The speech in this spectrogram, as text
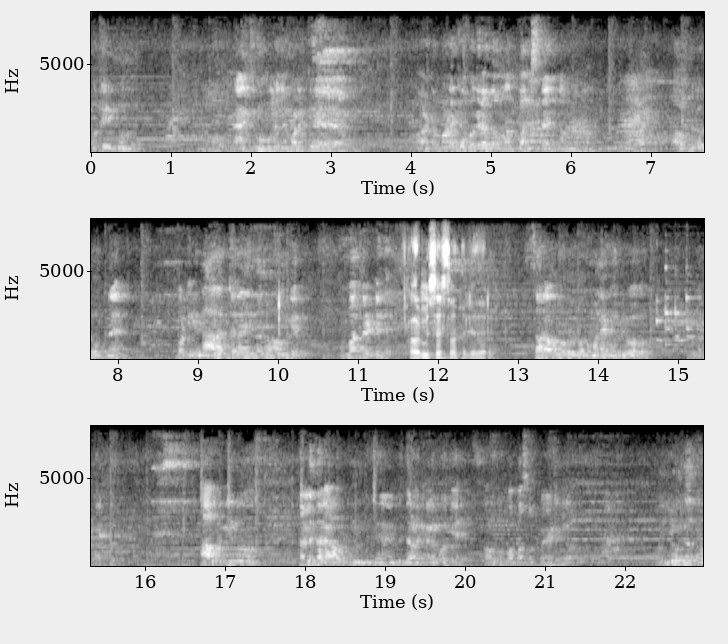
ಮತ್ತು ಇನ್ನೊಂದು. ಮ್ಯಾಕ್ಸಿಮಮ್ ಹಳ್ಳಿ ಮಾಡೋಕ್ಕೆ ಆರ್ಡರ್ ಮಾಡೋಕ್ಕೆ ಹೋಗಿರೋದು ಅವನ ಅಂತ ಅನಿಸ್ತಾ ಇದೆ ನಮ್ಮನ್ನು ಅವನಿರೋದು ಒಬ್ಬನೇ ಬಟ್ ಈ ನಾಲ್ಕು ಜನದಿಂದನೂ ಅವನಿಗೆ ತುಂಬ ಥ್ರೆಟ್ ಇದೆ. ಅವ್ರ ಮಿಸ್ಸಸ್ ಅಲ್ಲಿದ್ದಾರೆ ಸರ್ ಅವರು ಇವಾಗ ಮನೆಗೆ ಇವಾಗ ಹುಡುಗಿನೂ ತಳ್ಳಿದ್ದಾರೆ ಅವ್ರಿಗೂ ಬಿದ್ದಾಳೆ ಕೆಳಗೆ ಹೋಗಿ. ಅವ್ರಿಗೂ ಪಾಪ ಸ್ವಲ್ಪ ಹೇಳಿದ್ರು ಇವನಿಗಂತೂ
